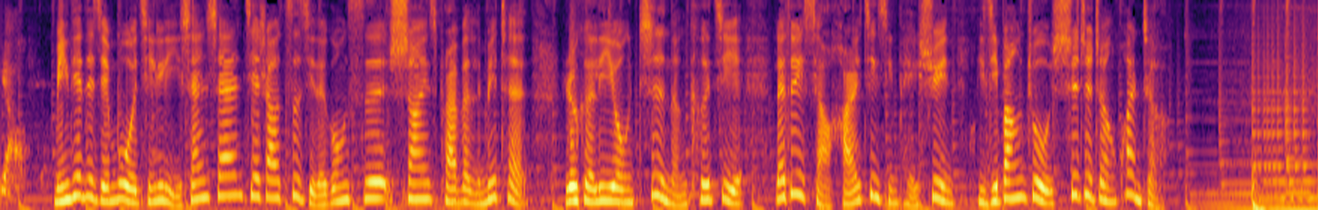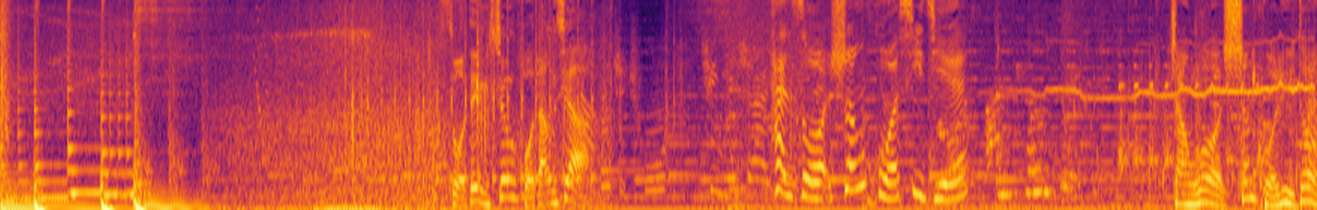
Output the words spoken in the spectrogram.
要的。明天的节目，请李珊珊介绍自己的公司 Shines Private Limited 如何利用智能科技来对小孩进行培训，以及帮助失智症患者。锁定生活当下。探索生活细节，掌握生活律动，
